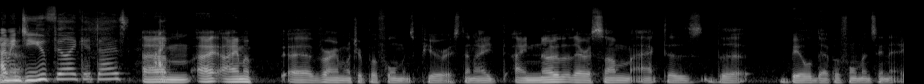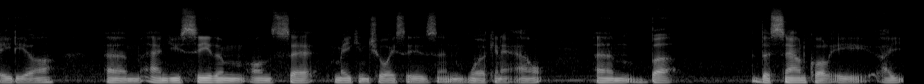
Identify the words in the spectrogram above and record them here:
I mean, do you feel like it does? Um, I, I'm a uh, very much a performance purist, and I I know that there are some actors that build their performance in ADR, um, and you see them on set making choices and working it out, um, but the sound quality, I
